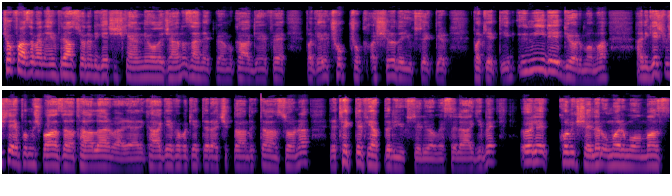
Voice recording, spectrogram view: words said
Çok fazla ben enflasyona bir geçişkenliği olacağını zannetmiyorum bu KGF paketi. Çok çok aşırı da yüksek bir paket değil. Ümit ediyorum ama hani geçmişte yapılmış bazı hatalar var. Yani KGF paketleri açıklandıktan sonra ya tekne fiyatları yükseliyor mesela gibi. Öyle komik şeyler umarım olmaz.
